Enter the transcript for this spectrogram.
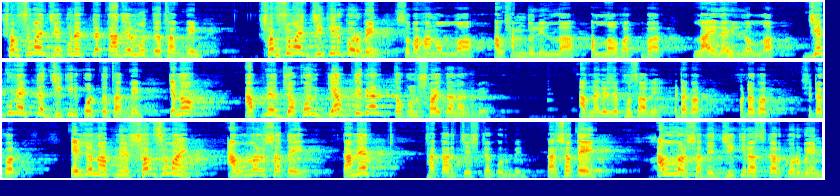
সবসময় যে কোনো একটা কাজের মধ্যে থাকবেন, সবসময় জিকির করবেন সুবাহান আল্লাহ আলহামদুলিল্লাহ, আল্লাহ আকবার লাইলাহিল্লাহ যে কোনো একটা জিকির করতে থাকবেন। কেন? আপনি যখন গ্যাপ দিবেন, তখন শয়তান আসবে। আপনাকে সে খোসাবে এটা কর, ওটা কর। সেটা কর। এই জন্য আপনি সবসময় আল্লাহর সাথে কানেক্ট থাকার চেষ্টা করবেন। কার সাথে? আল্লাহর সাথে জিকির আজকার করবেন,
